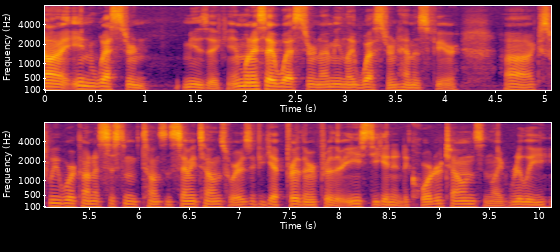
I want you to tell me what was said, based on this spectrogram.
Uh, in Western music, and when I say Western, I mean like Western Hemisphere, because we work on a system of tones and semitones. Whereas if you get further and further east, you get into quarter tones and like really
